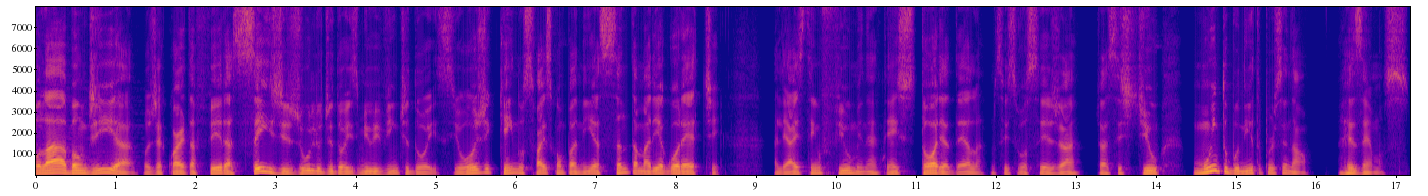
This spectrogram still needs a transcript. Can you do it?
Olá, bom dia! Hoje é quarta-feira, 6 de julho de 2022 e hoje quem nos faz companhia é Santa Maria Goretti. Aliás, tem o um filme, né? Tem a história dela. Não sei se você já, já assistiu. Muito bonito, por sinal. Rezemos.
